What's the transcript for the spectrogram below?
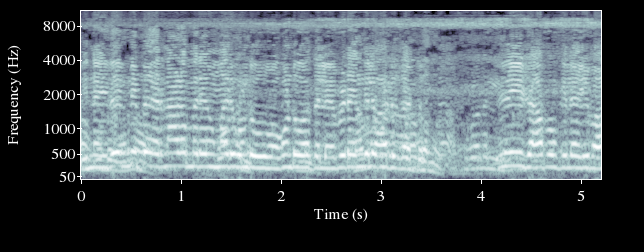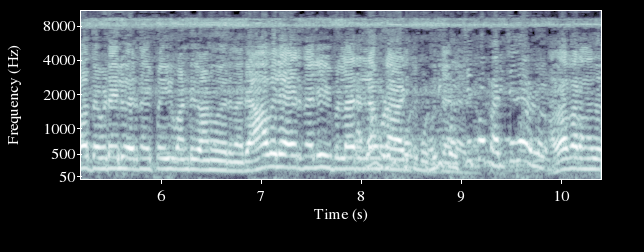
പിന്നെ ഇത് ഇന്നിപ്പോ എറണാകുളം വരെ ഉമ്മാര് കൊണ്ടുപോകും കൊണ്ടുപോകത്തില്ല. എവിടെയെങ്കിലും കൊണ്ട് തട്ടും. ഇത് ഈ ഷാപ്പൊക്കിലെ ഈ ഭാഗത്ത് എവിടെയെങ്കിലും ആയിരുന്നു ഇപ്പൊ ഈ വണ്ടി കാണുമായിരുന്നു. രാവിലെ ആയിരുന്നാലും ഈ പിള്ളേരെല്ലാം കൂടെ അടിച്ചു പൊട്ടിച്ചാൽ അതാ പറഞ്ഞത്.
